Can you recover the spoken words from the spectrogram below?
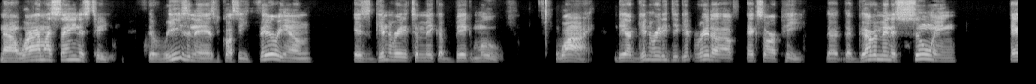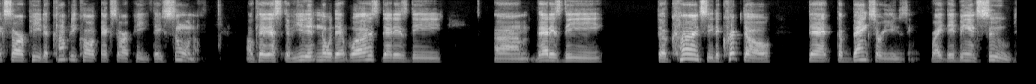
Now, why am I saying this to you? The reason is because Ethereum is getting ready to make a big move. Why? They are getting ready to get rid of XRP. The, the government is suing XRP, the company called XRP. They suing them. Okay, that's if you didn't know what that was, that is the um, that is the the currency, the crypto that the banks are using, right? They're being sued.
